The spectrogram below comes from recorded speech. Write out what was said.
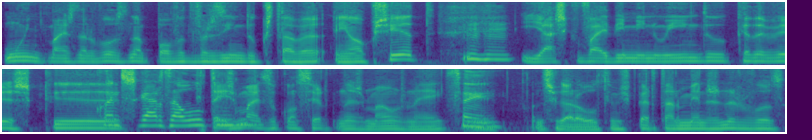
muito mais nervoso na Pova de Varzim do que estava em Alcochete Uhum. e acho que vai diminuindo cada vez que, Quando chegares ao que tens último. mais o concerto nas mãos, né? Que Sim. Quando chegar ao último espero estar menos nervoso.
